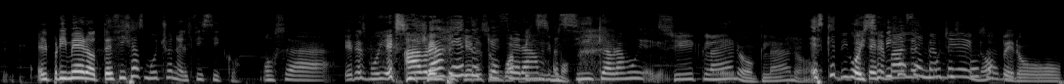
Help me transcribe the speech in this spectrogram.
Sí. El primero, te fijas mucho en el físico. O sea, Eres muy exigente, habrá gente que será, sí, que habrá muy, Sí, claro, claro. Es que digo, te- y te se fijas vale en muchas cosas. ¿no? Pero,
